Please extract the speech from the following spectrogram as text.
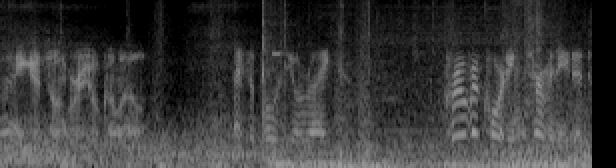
When he gets hungry, he'll come out. I suppose you're right. Crew recording terminated.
